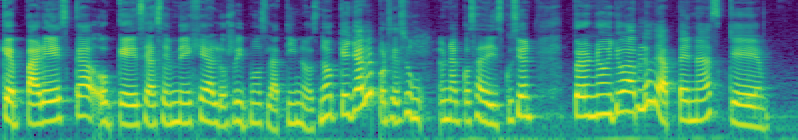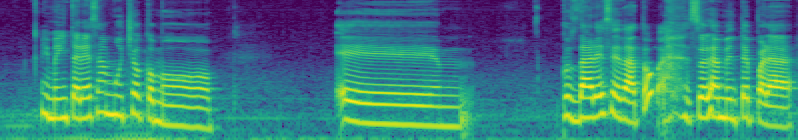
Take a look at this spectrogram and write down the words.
que parezca o que se asemeje a los ritmos latinos, ¿no? Que ya de por sí es un, una cosa de discusión, pero no, yo hablo de apenas que, y me interesa mucho como, eh, pues dar ese dato, solamente para,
